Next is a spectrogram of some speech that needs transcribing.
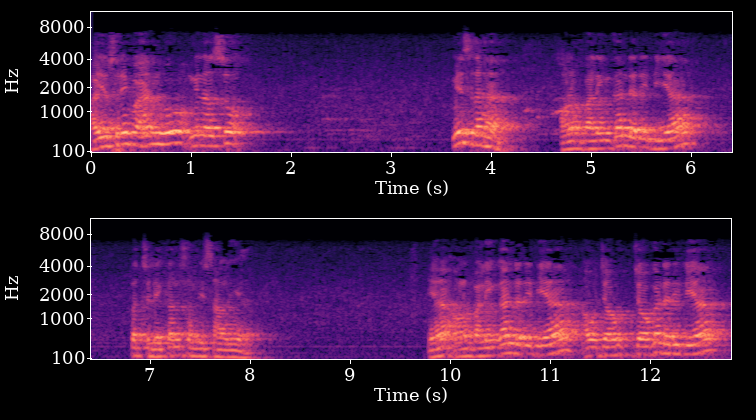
ayusrifa anhu minasu mislaha. Allah palingkan dari dia kejelekan semisalnya. Ya, Allah palingkan dari dia, atau jauh, jauhkan dari dia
